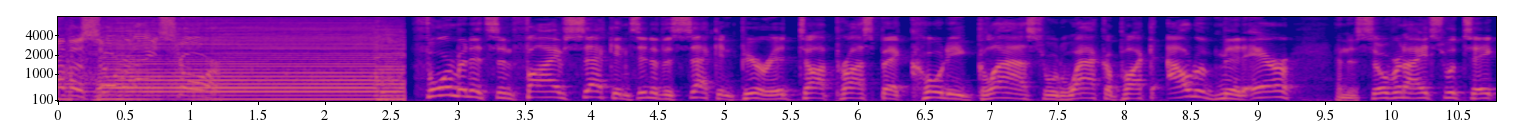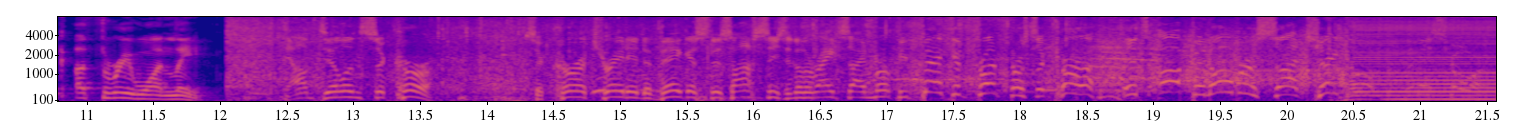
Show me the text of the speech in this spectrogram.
And the Silver Knights score. Four minutes and five seconds into the second period, top prospect Cody Glass would whack a puck out of midair, and the Silver Knights would take a 3 1 lead. Now Dylan Sikura. Sikura traded to Vegas this offseason to the right side. Murphy back in front for Sikura. It's up and over Sawchenko.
